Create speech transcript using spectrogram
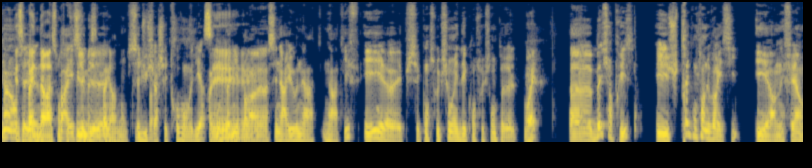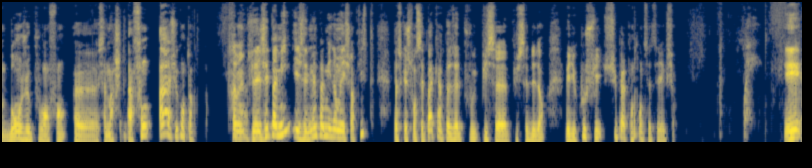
Non, non, et c'est pas une narration pareil, très fouillée, mais c'est pas grave non plus. C'est du tu vois. chercher trouve, on va dire, accompagné par un scénario narra- narratif et, euh, et puis c'est construction et déconstruction de puzzle. Ouais. Euh, belle surprise et je suis très content de le voir ici. Et en effet, un bon jeu pour enfants, euh, ça marche à fond. Ah, je suis content. Très bien. Je l'ai pas mis et je l'ai même pas mis dans mes shortlists parce que je pensais pas qu'un puzzle puisse euh, puisse être dedans. Mais du coup, je suis super content de cette sélection. Et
